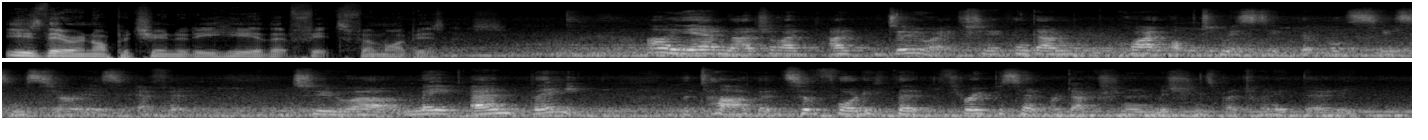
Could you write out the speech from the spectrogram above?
is there an opportunity here that fits for my business? Oh yeah, Nigel, I, I do actually. I think I'm quite optimistic that we'll see some serious effort to uh, meet and beat the targets of 43% reduction in emissions by 2030.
